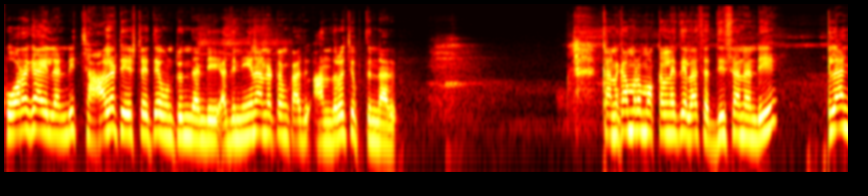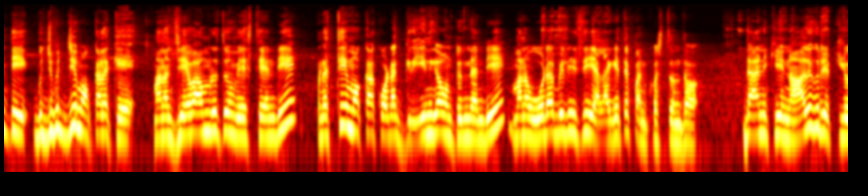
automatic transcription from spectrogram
కూరగాయలండి చాలా టేస్ట్ అయితే ఉంటుందండి. అది నేను అనటం కాదు అందరూ చెప్తున్నారు. కనకాంబరం మొక్కలనైతే ఇలా సర్దేశానండి. ఇలాంటి బుజ్జి బుజ్జి మొక్కలకి మనం జీవామృతం వేస్తే అండి ప్రతి మొక్క కూడా గ్రీన్గా ఉంటుందండి. మన ఓడబ్ల్యూడిసి ఎలాగైతే పనికొస్తుందో. దానికి నాలుగు రెట్లు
